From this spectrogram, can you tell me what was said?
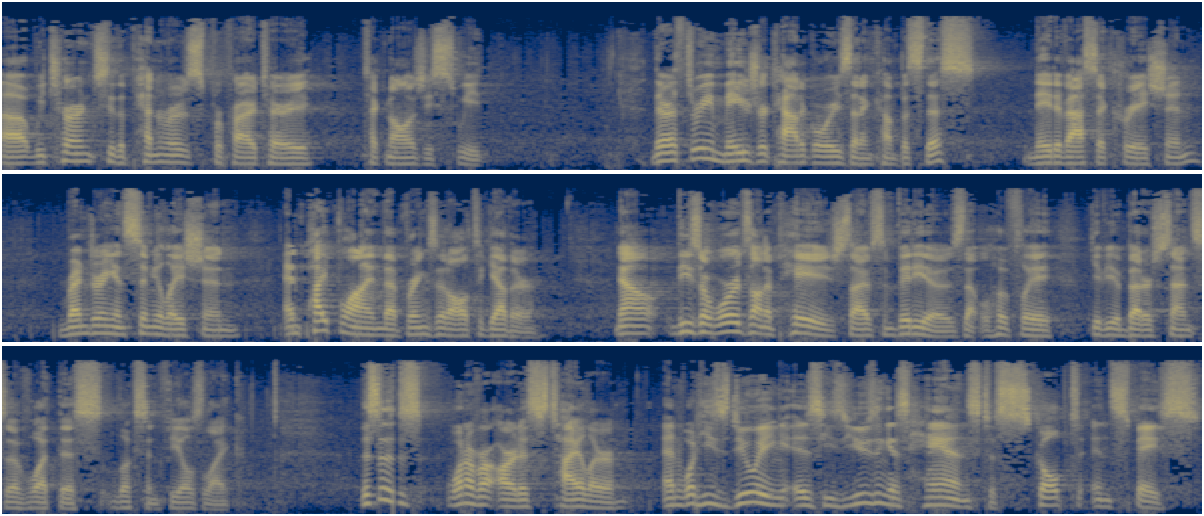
uh, we turn to the Penrose proprietary technology suite. There are three major categories that encompass this, native asset creation, rendering and simulation, and pipeline that brings it all together. Now, these are words on a page, so I have some videos that will hopefully give you a better sense of what this looks and feels like. This is one of our artists, Tyler, and what he's doing is he's using his hands to sculpt in space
